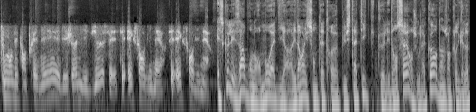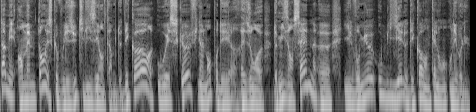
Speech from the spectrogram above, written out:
Tout le monde est entraîné. Les jeunes, les vieux, c'est extraordinaire. C'est extraordinaire. Est-ce que les arbres ont leur mot à dire? Alors, Évidemment, ils sont peut-être euh, plus statiques que les danseurs, je vous l'accorde, hein, Jean-Claude Galota, mais en même temps, est-ce que vous les utilisez en termes de décor? Ou est-ce que finalement, pour des raisons euh, de mise en scène, euh, il vaut mieux oublier le décor dans lequel on, on évolue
